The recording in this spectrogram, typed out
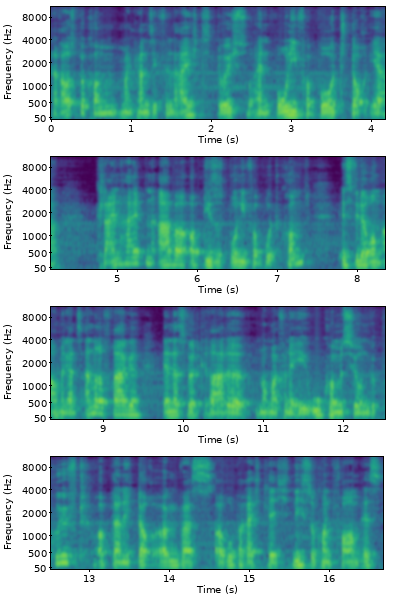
herausbekommen. Man kann sie vielleicht durch so ein Boni-Verbot doch eher klein halten, aber ob dieses Boni-Verbot kommt, ist wiederum auch eine ganz andere Frage, denn das wird gerade nochmal von der EU-Kommission geprüft, ob da nicht doch irgendwas europarechtlich nicht so konform ist.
